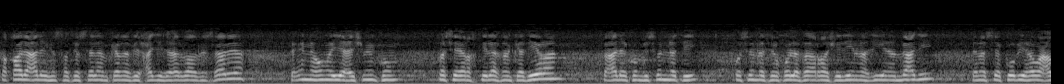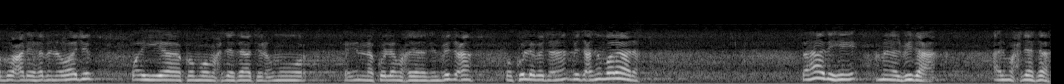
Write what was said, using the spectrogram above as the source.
فقال عليه الصلاة والسلام كما في حديث عرض بن سارية فإنه من يعش منكم فسيرى اختلافا كثيرا فعليكم بسنتي وسنة الخلفاء الراشدين المهديين من بعدي تمسكوا بها وعضوا عليها بالنواجذ وإياكم ومحدثات الأمور فإن كل محدثة بدعة وكل بدعة, بدعة ضلالة. فهذه من البدع المحدثة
